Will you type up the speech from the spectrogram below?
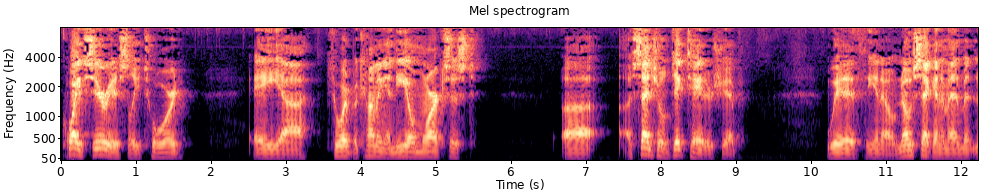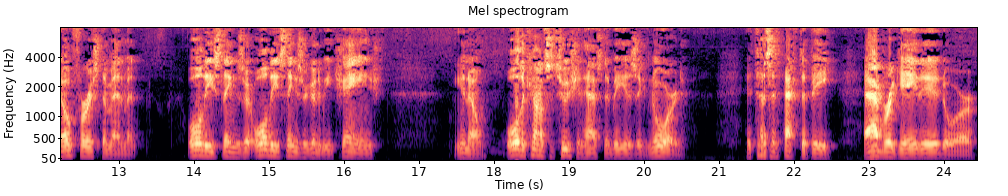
quite seriously toward a uh, toward becoming a neo-Marxist uh, essential dictatorship with you know no Second Amendment, no First Amendment. All these things are all these things are going to be changed. You know, all the Constitution has to be is ignored. It doesn't have to be abrogated or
